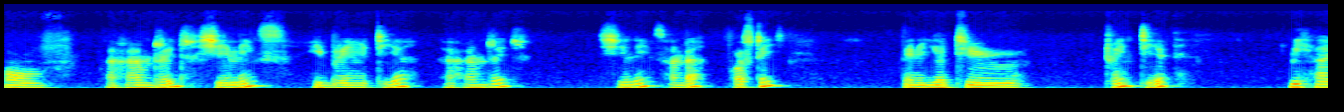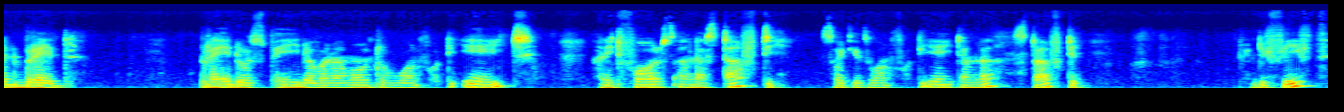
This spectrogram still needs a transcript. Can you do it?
of a hundred shillings. We bring it here a hundred shillings under postage. Then we go to 20th we had bread bread was paid of an amount of 148 and it falls under staff tea so it is 148 under staff tea 25th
